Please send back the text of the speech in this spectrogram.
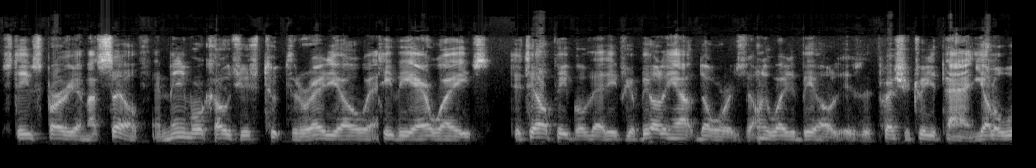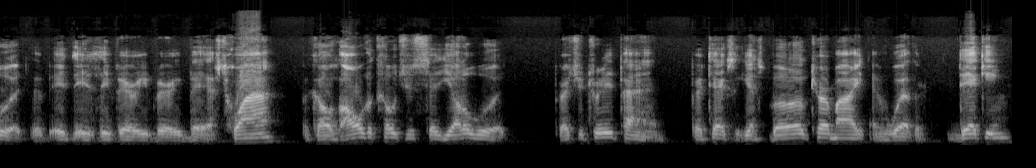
Steve Spurrier, and myself, and many more coaches took to the radio and TV airwaves to tell people that if you're building outdoors, the only way to build is with pressure treated pine, YellaWood. It is the very, very best. Why? Because all the coaches said YellaWood, pressure treated pine, protects against bug, termite, and weather. Decking,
